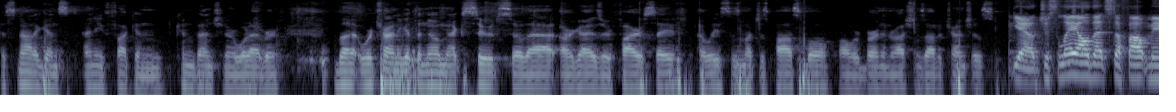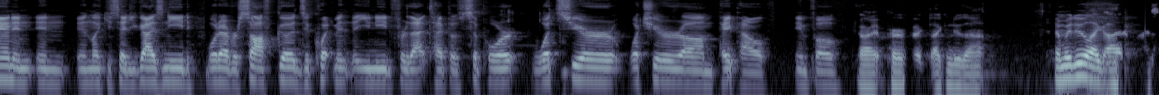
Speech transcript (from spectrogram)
it's not against any fucking convention or whatever, but we're trying to get the Nomex suits so that our guys are fire safe at least as much as possible while we're burning Russians out of trenches. Yeah, just lay all that stuff out, man. And, and, and like you said, you guys need whatever soft goods equipment that you need for that type of support. What's your, what's your um, PayPal info? All right, perfect. I can do that. And we do like itemize,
